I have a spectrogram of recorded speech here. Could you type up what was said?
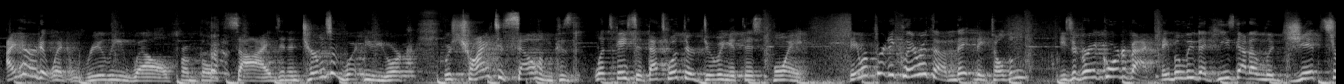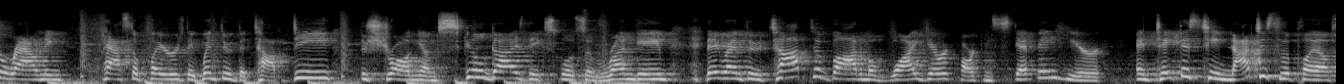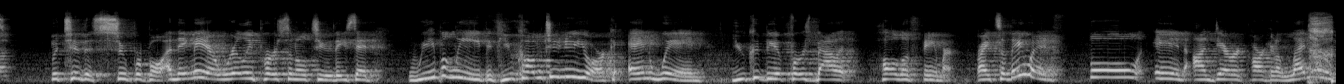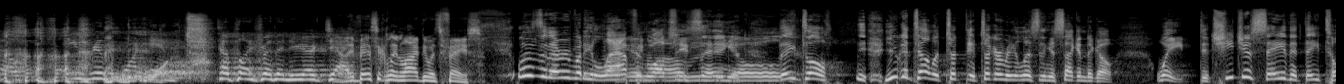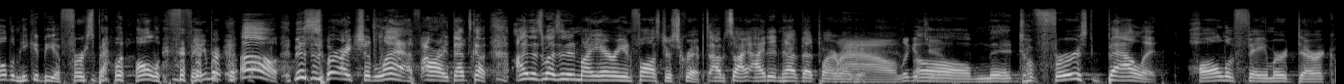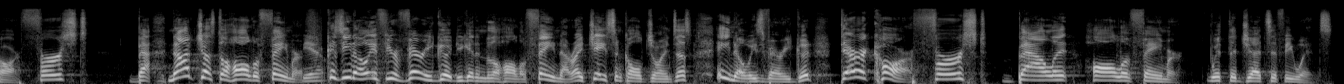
I heard it went really well from both sides. And in terms of what New York was trying to sell him, because let's face it, that's what they're doing at this point. They were pretty clear with him. They, they told him he's a great quarterback. They believe that he's got a legit surrounding cast of players. They went through the top D, the strong young skill guys, the explosive run game. They ran through top to bottom of why Derek Carr can step in here and take this team not just to the playoffs, but to the Super Bowl. And they made it really personal too. They said, We believe if you come to New York and win, you could be a first ballot Hall of Famer, right? So they went full in on Derek Carr, going to let him know they really want him to play for the New York Jets. They basically lied to his face. Listen, everybody laughing while she's saying it. They told you could tell it took it took everybody listening a second to go. Wait, did she just say that they told him he could be a first ballot Hall of Famer? oh, this is where I should laugh. All right, that's good. I, this wasn't in my Arian Foster script. I'm sorry, I didn't have that part right here. Wow, look at you. Oh man, first ballot Hall of Famer Derek Carr. First. Ba- not just a Hall of Famer, Yeah. because you know if you're very good, you get into the Hall of Fame now, right? Jason Cole joins us. He know he's very good. Derek Carr, first ballot Hall of Famer with the Jets if he wins.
